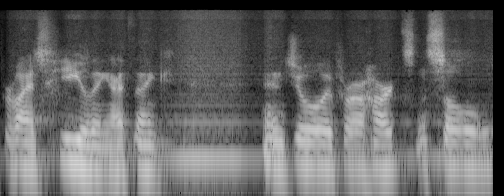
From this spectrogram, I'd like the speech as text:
Provides healing, I think, and joy for our hearts and souls.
